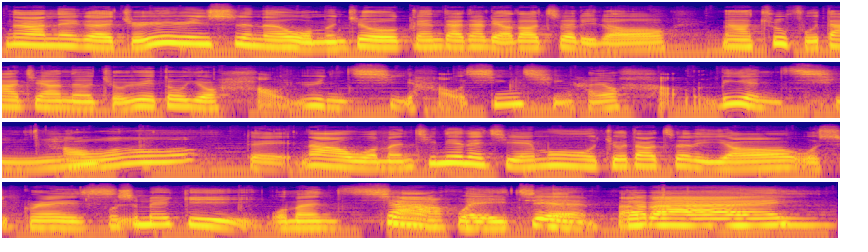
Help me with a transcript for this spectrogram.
那那个九月运势呢，我们就跟大家聊到这里喽。那祝福大家呢，九月都有好运气、好心情，还有好恋情。好哦，对，那我们今天的节目就到这里哦。我是 Grace，我是 Maggie，我们下回见拜拜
